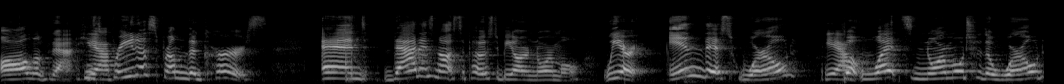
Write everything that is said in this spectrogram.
all of that. He's Yeah. freed us from the curse. And that is not supposed to be our normal. We are in this world, Yeah. but what's normal to the world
